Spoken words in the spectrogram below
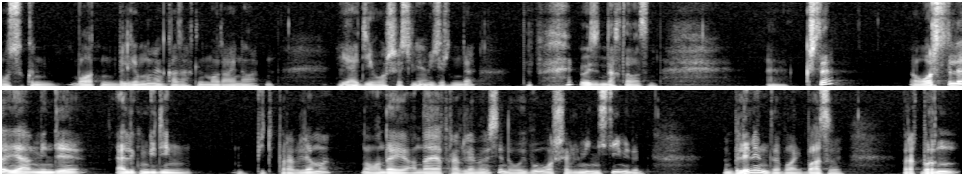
осы күн болатынын білгенмін ғой мен қазақ тілі модаға айналатынын и әдейі орысша сөйлемей жүрдім да деп өзіңді ақтап алсың Ә, күшті. Орыс тілі иә менде әлі күнге дейін бүйтіп проблема. Ну андай андай проблема емес енді. Ойбай орысша білмей не істеймін деп. Білемін енді былай базовый. Бірақ бұрын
